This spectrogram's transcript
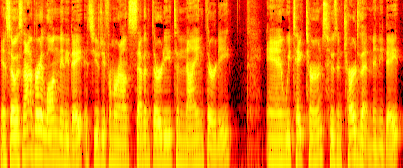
And so it's not a very long mini date. It's usually from around 7:30 to 9:30 and we take turns who's in charge of that mini date.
